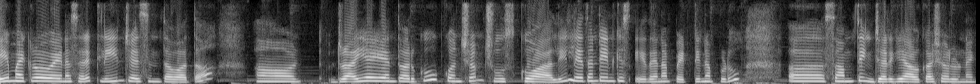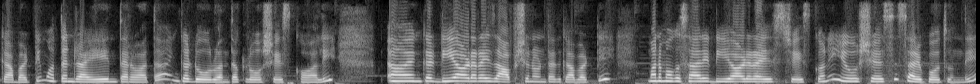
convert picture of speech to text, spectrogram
ఏ మైక్రోవేవ్ అయినా సరే క్లీన్ చేసిన తర్వాత డ్రై అయ్యేంత వరకు కొంచెం చూసుకోవాలి. లేదంటే ఇన్కేస్ ఏదైనా పెట్టినప్పుడు సంథింగ్ జరిగే అవకాశాలు ఉన్నాయి కాబట్టి మొత్తం డ్రై అయిన తర్వాత ఇంకా డోర్ అంతా క్లోజ్ చేసుకోవాలి. ఇంకా డీఆర్డరైజ్ ఆప్షన్ ఉంటుంది కాబట్టి మనం ఒకసారి డీఆర్డరైజ్ చేసుకొని యూజ్ చేస్తే సరిపోతుంది.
